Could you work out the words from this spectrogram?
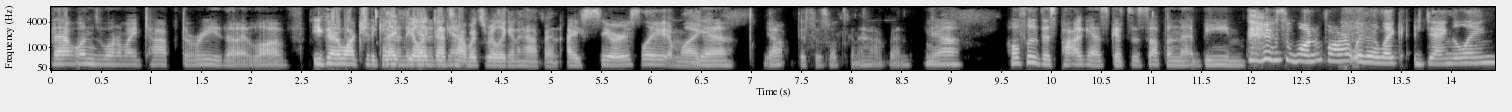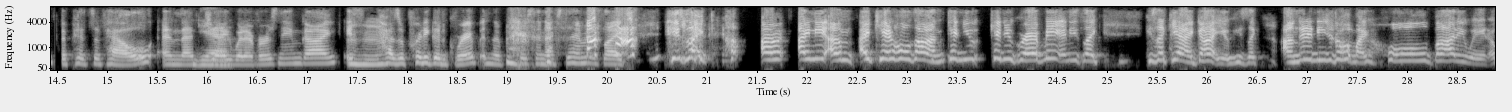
That one's one of my top three that I love. You got to watch it again. i feel again like that's how it's really going to happen i seriously am like yeah, yep, this is what's going to happen. yeah. Hopefully, this podcast gets us up on that beam. There's one part where they're like dangling the pits of hell, and that Yeah. Jay, whatever his name guy, is Mhm. has a pretty good grip, and the person next to him is like, he's like, I, I need, um, I can't hold on. Can you, can you grab me? And he's like, he's like, yeah, I got you. He's like, I'm gonna need you to hold my whole body weight. Okay?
